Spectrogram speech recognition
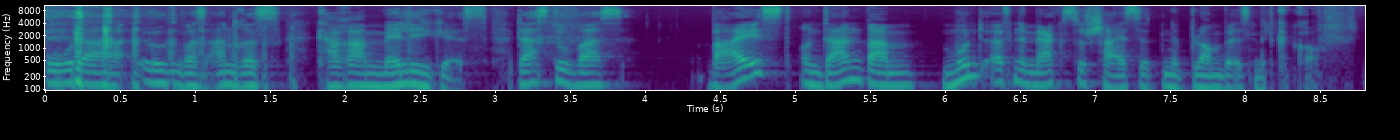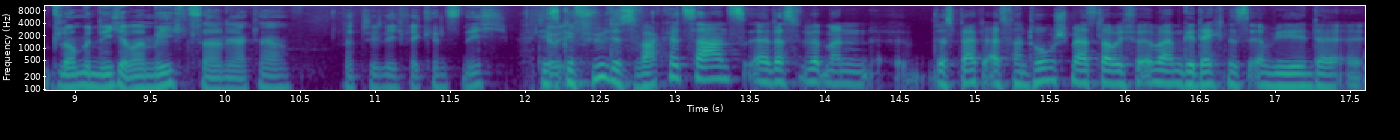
oder irgendwas anderes Karamelliges, dass du was beißt und dann beim Mundöffnen merkst du, scheiße, eine Blombe ist mitgekommen. Plombe nicht, aber Milchzahn, ja klar. Natürlich, wer kennt's nicht? Dieses Gefühl des Wackelzahns, äh, das wird man, das bleibt als Phantomschmerz, glaube ich, für immer im Gedächtnis irgendwie hinter, äh,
